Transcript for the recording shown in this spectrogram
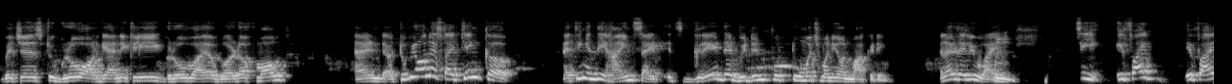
which is to grow organically grow via word of mouth. And uh, to be honest i think uh, i think in the hindsight it's great that we didn't put too much money on marketing. And i'll tell you why. Hmm. see if i if i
